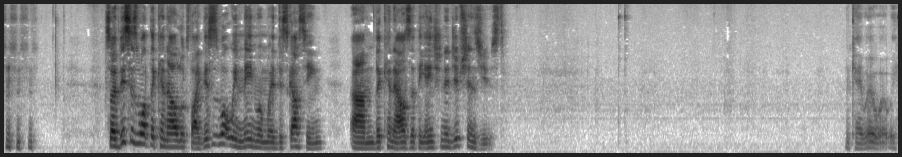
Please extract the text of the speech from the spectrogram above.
so this is what the canal looks like. This is what we mean when we're discussing um, the canals that the ancient Egyptians used. Okay, where were we?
